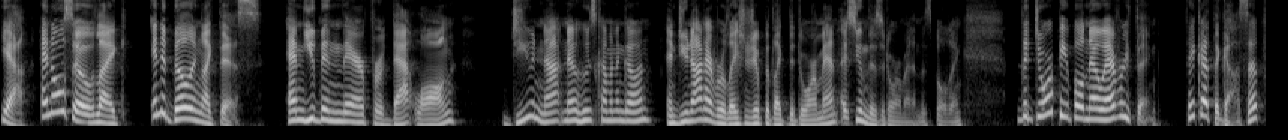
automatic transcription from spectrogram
Yeah. And also, like in a building like this, and you've been there for that long, do you not know who's coming and going? And do you not have a relationship with like the doorman? I assume there's a doorman in this building. The door people know everything. They got the gossip.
